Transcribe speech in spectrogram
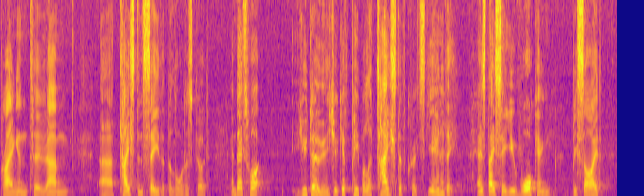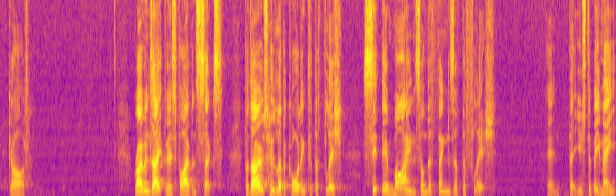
praying into um, uh, taste and see that the Lord is good. And that's what you do, is you give people a taste of Christianity as they see you walking beside God. Romans 8, verse 5 and 6. For those who live according to the flesh set their minds on the things of the flesh. And that used to be me.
